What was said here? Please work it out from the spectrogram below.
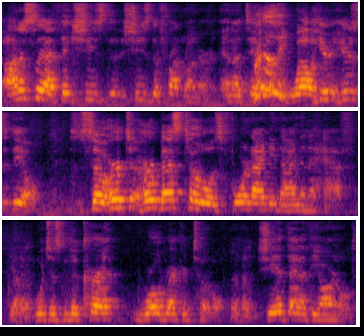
honestly, I think she's the, she's the front runner. And I tell you, Really? well, here here's the deal. So her t- her best total is 499 and a half, Yeah. which is the current world record total. Mhm. She hit that at the Arnold,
